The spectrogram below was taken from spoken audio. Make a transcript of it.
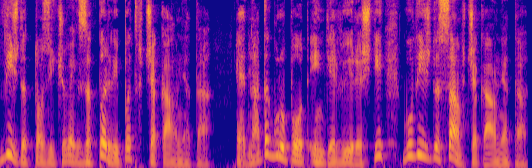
виждат този човек за първи път в чакалнята. Едната група от интервюиращи го вижда сам в чакалнята.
